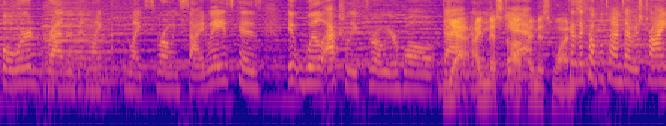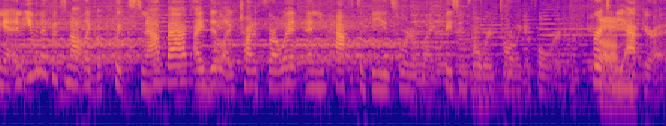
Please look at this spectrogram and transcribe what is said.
forward rather than like like throwing sideways because it will actually throw your ball. Yeah, I missed. Uh, Yeah. I missed one. Because a couple times I was trying it, and even if it's not like a quick snap back, I did like try to throw it, and you have to be sort of like facing forward, throwing it forward for it to be Um, accurate.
